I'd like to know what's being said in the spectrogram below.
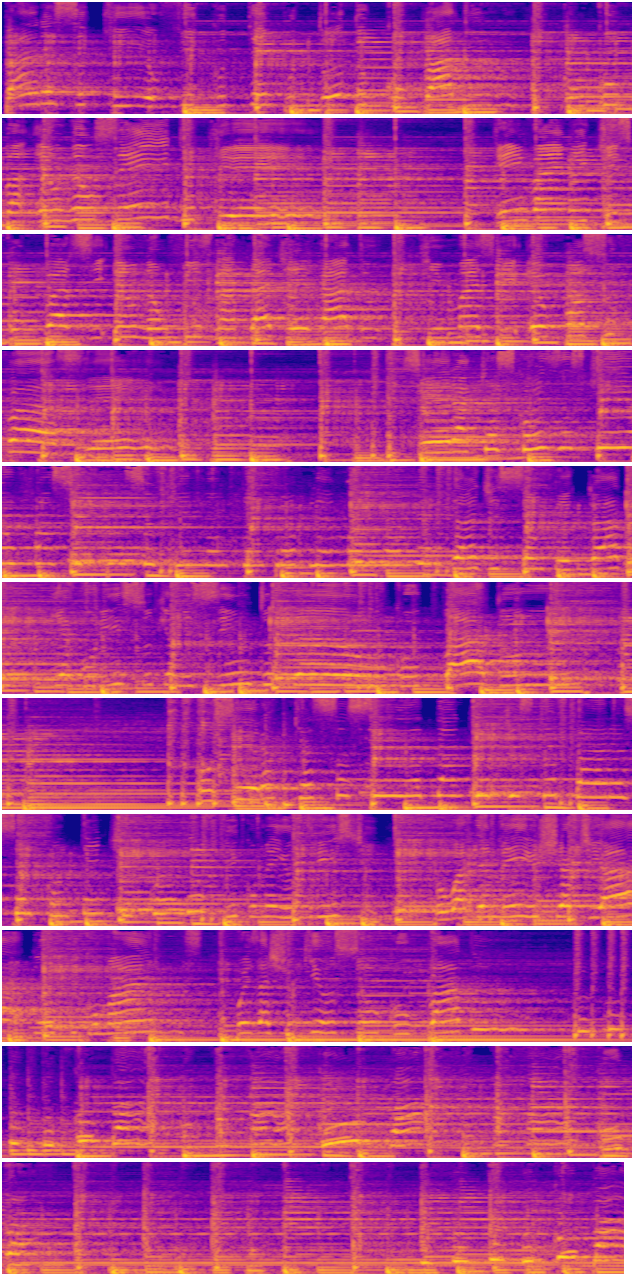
Parece que eu vi. Chateado eu fico mais, pois acho que eu sou culpado. Culpa, culpa, culpa. Culpa,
